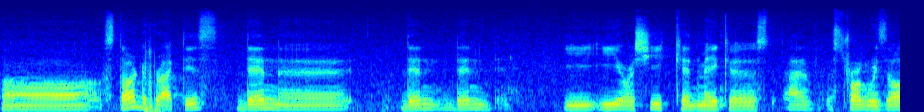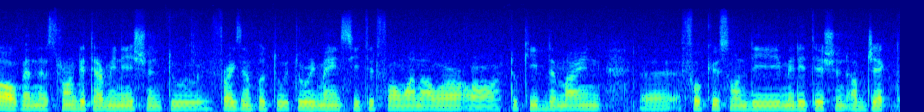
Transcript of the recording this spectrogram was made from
uh, start the practice, then uh, then then he, he, or she can make a, have a strong resolve and a strong determination to, for example, to, to remain seated for one hour or to keep the mind uh, focused on the meditation object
